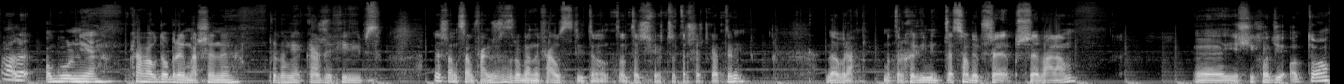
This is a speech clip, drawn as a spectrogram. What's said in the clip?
ale ogólnie kawał dobrej maszyny, podobnie jak każdy Philips. Zresztą sam fakt, że zrobiony w Austrii, to, to też świadczy troszeczkę o tym. Dobra, bo trochę limit czasowy prze, przewalam. E, jeśli chodzi o to,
